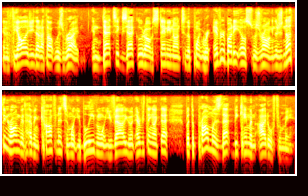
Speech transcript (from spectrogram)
and the theology that I thought was right. And that's exactly what I was standing on to the point where everybody else was wrong. And there's nothing wrong with having confidence in what you believe and what you value and everything like that. But the problem was that became an idol for me.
